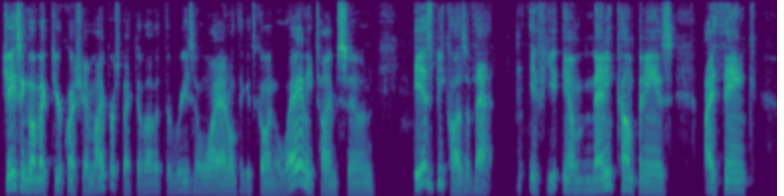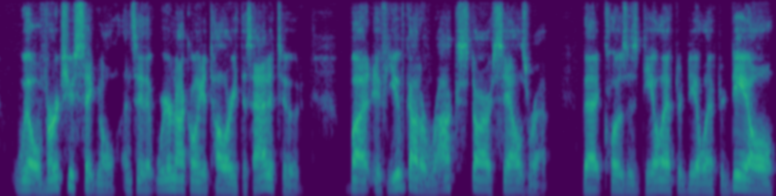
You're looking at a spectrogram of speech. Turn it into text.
Jason, going back to your question and my perspective of it, the reason why I don't think it's going away anytime soon is because of that. If you, you know, many companies, I think, will virtue signal and say that we're not going to tolerate this attitude but if you've got a rock star sales rep that closes deal after deal after deal,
